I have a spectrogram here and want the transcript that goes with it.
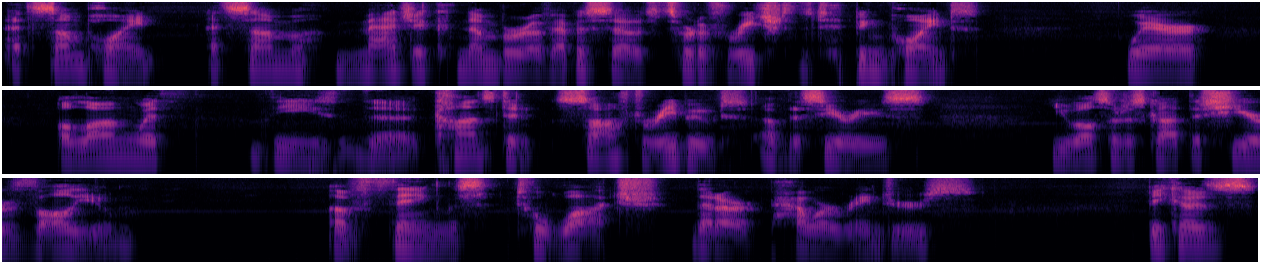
at some point, at some magic number of episodes, it sort of reached the tipping point where, along with the the constant soft reboot of the series, you also just got the sheer volume of things to watch that are Power Rangers. Because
